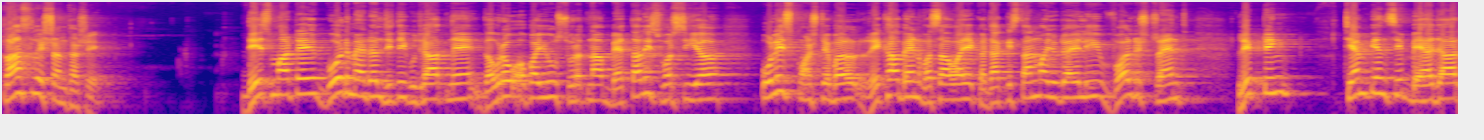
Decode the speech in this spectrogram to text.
ટ્રાન્સલેશન થશે. દેશ માટે ગોલ્ડ મેડલ જીતી ગુજરાતને ગૌરવ અપાયું સુરતના બેતાલીસ વર્ષીય પોલીસ કોન્સ્ટેબલ રેખાબેન વસાવાએ કઝાકિસ્તાનમાં યોજાયેલી વર્લ્ડ સ્ટ્રેન્થ લિફ્ટિંગ ચેમ્પિયનશિપ બે હજાર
